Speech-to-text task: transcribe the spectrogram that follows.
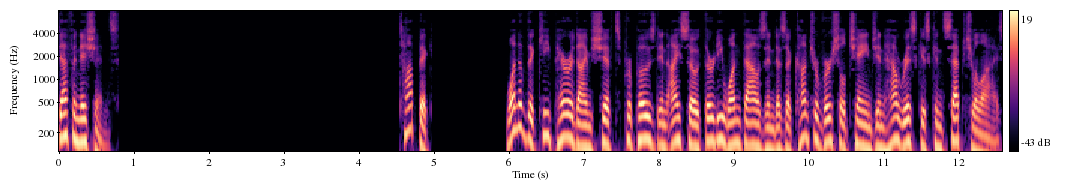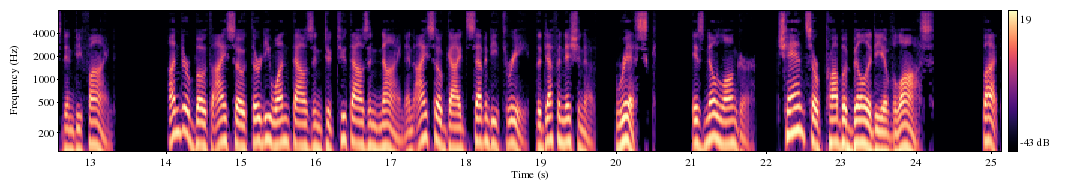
Definitions One of the key paradigm shifts proposed in ISO 31000 is a controversial change in how risk is conceptualized and defined. Under both ISO 31000-2009 and ISO Guide 73, the definition of «risk» is no longer «chance or probability of loss», but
